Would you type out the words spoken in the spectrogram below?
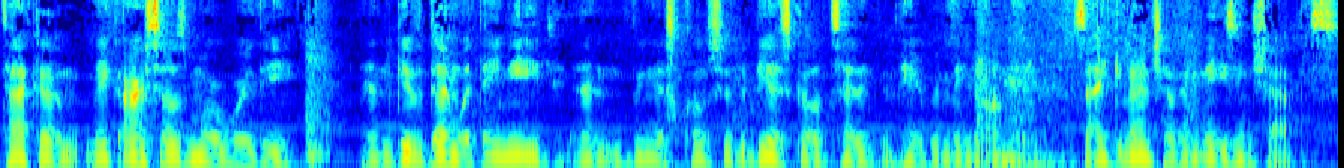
taka make ourselves more worthy and give them what they need and bring us closer to Bias Goel Tzedek and Amen. Zai Gibench have an amazing Shabbos.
